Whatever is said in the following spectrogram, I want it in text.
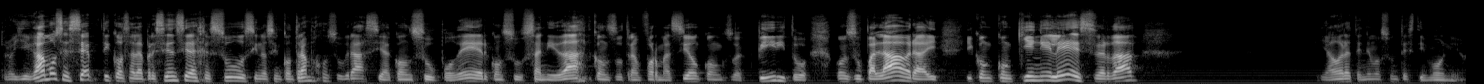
Pero llegamos escépticos a la presencia de Jesús y nos encontramos con su gracia, con su poder, con su sanidad, con su transformación, con su espíritu, con su palabra y, con, con quién Él es, ¿verdad? Y ahora tenemos un testimonio.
